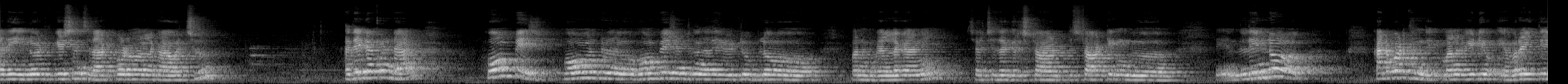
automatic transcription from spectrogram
అది నోటిఫికేషన్స్ రాకపోవడం వల్ల కావచ్చు. అదే కాకుండా హోమ్ పేజ్ హోమ్ ఉంటుంది హోమ్ పేజ్ ఉంటుంది కదా యూట్యూబ్లో మనకు వెళ్ళగానే చర్చ్ దగ్గర స్టార్ట్ స్టార్టింగ్ ఎన్నో కనబడుతుంది. మన వీడియో ఎవరైతే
